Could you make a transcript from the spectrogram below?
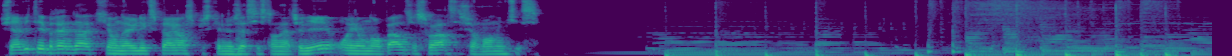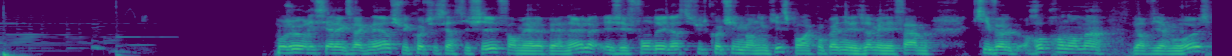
J'ai invité Brenda qui en a une expérience puisqu'elle nous assiste en atelier, et on en parle ce soir, c'est sur Morning Kiss. Bonjour, ici Alex Wagner, je suis coach certifié, formé à la PNL, et j'ai fondé l'Institut de Coaching Morning Kiss pour accompagner les hommes et les femmes qui veulent reprendre en main leur vie amoureuse.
